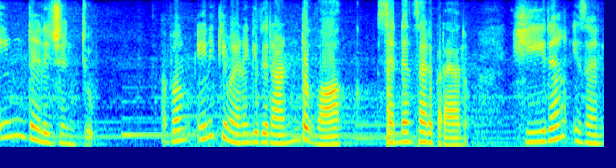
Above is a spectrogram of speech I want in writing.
intelligent too അപ്പം എനിക്ക് വേണമെങ്കിൽ ഇത് രണ്ട് വാക്ക് സെന്റൻസ് ആയിട്ട് പറയാമല്ലോ Heera is an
